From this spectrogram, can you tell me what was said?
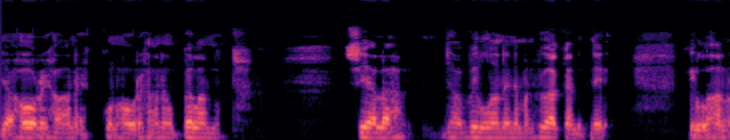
ja Hourihane, kun Hourihane on pelannut siellä ja Villa on enemmän hyökännyt, niin Villahan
